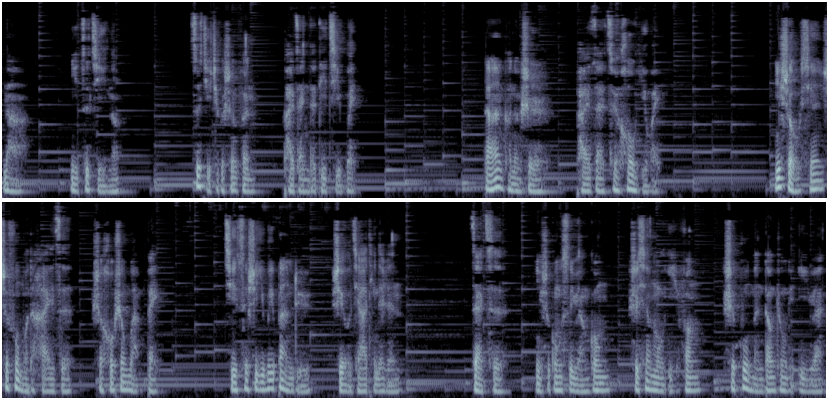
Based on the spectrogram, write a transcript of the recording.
那。你自己呢？自己这个身份排在你的第几位？答案可能是排在最后一位。你首先是父母的孩子，是后生晚辈；其次是一位伴侣，是有家庭的人；再次，你是公司员工，是项目乙方，是部门当中的一员。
